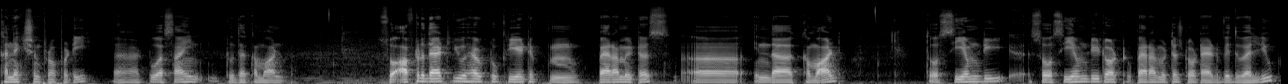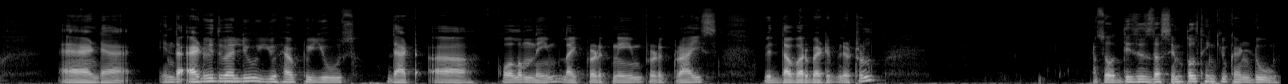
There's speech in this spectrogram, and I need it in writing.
connection property uh, to assign to the command. So after that you have to create a, um, parameters uh, in the command. So cmd so cmd dot parameters dot add with value. And uh, in the add with value you have to use that uh, column name like product name product price with the verbatim literal. So this is the simple thing you can do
